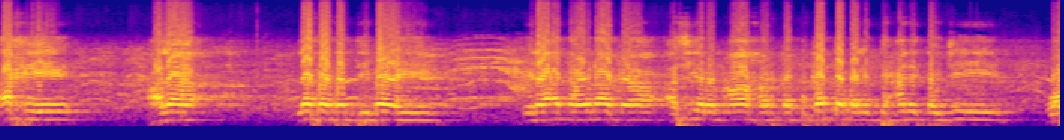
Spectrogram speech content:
أخي على لفت انتباهي إلى أن هناك أسير آخر قد قدم الامتحان التوجيهي وهو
